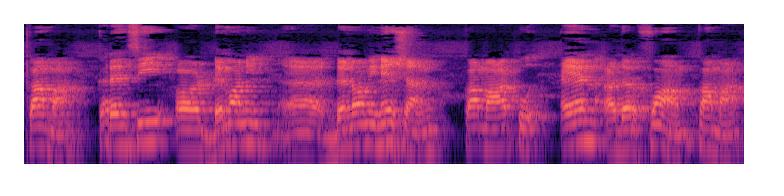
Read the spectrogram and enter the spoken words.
comma, currency or demoni, uh, denomination, comma, to an other form, comma,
